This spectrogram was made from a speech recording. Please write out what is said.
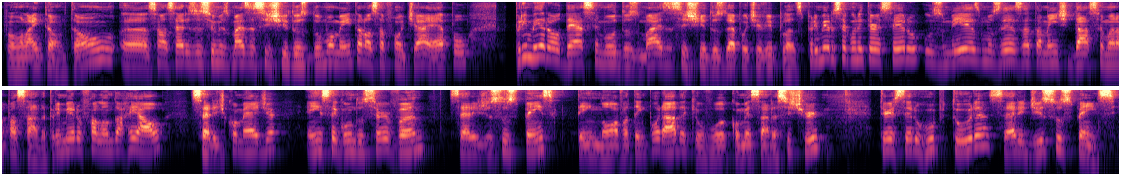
Vamos lá então. Então, ah, são as séries dos filmes mais assistidos do momento. A nossa fonte é a Apple. Primeiro ao décimo dos mais assistidos do Apple TV Plus. Primeiro, segundo e terceiro, os mesmos exatamente da semana passada. Primeiro, falando a Real, série de comédia. Em segundo, Servan, série de suspense, que tem nova temporada, que eu vou começar a assistir. Terceiro, Ruptura, série de suspense.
